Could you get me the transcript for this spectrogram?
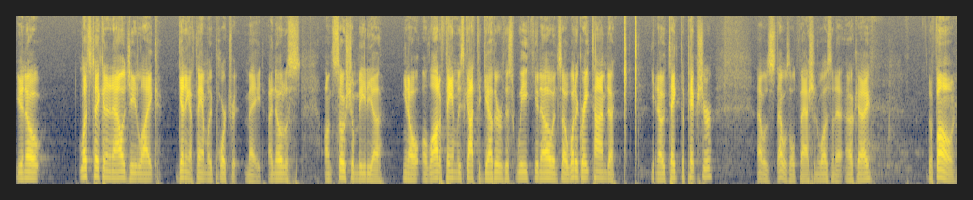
You know, let's take an analogy like getting a family portrait made. I notice on social media, you know, a lot of families got together this week, you know, and so what a great time to, you know, take the picture. That was that was old-fashioned, wasn't it? Okay. The phone.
